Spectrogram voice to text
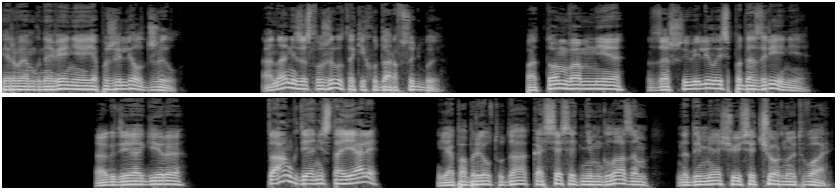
Первое мгновение я пожалел Джил. Она не заслужила таких ударов судьбы. Потом во мне зашевелилось подозрение. «А где Агира?» «Там, где они стояли». Я побрел туда, косясь одним глазом на дымящуюся черную тварь.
